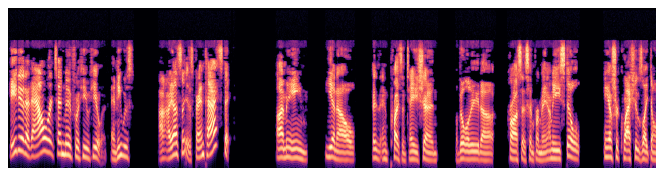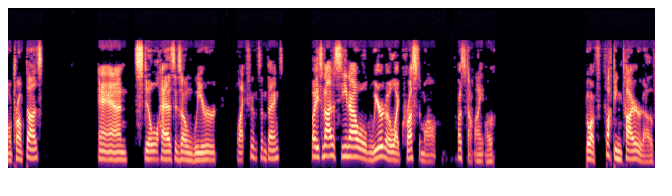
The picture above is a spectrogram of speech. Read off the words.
He did an hour and 10 minutes with Hugh Hewitt, and he was, I, I gotta say, it's fantastic. I mean, you know, in, in presentation, ability to process information. I mean, he still answer questions like Donald Trump does, and still has his own weird flexions and things. But he's not a senile old weirdo like Crustamon, Crustaminer, who I'm fucking tired of.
